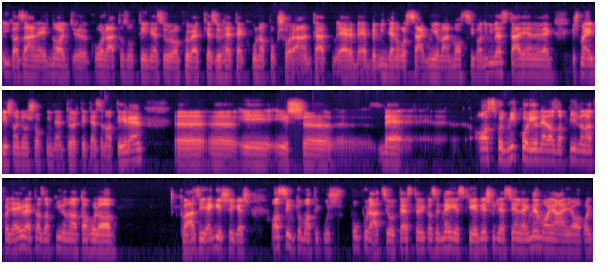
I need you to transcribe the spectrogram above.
igazán egy nagy korlátozó tényező a következő hetek, hónapok során. Tehát ebbe minden ország nyilván masszívan investál jelenleg, és már egy is nagyon sok minden történt ezen a téren. És, de az, hogy mikor jön el az a pillanat, vagy eljöhet az a pillanat, ahol a kvázi egészséges, aszimtomatikus populációt tesztelik, az egy nehéz kérdés, ugye ezt jelenleg nem ajánlja, vagy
